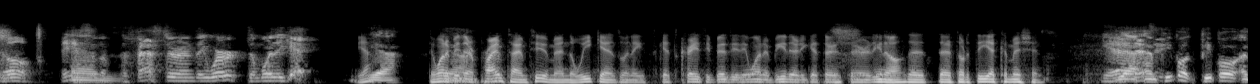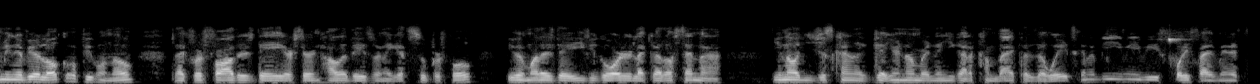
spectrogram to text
Oh, and, so the, the, faster they work, the more they get. Yeah. Yeah. They want to yeah. be there in prime time too, man. The weekends when it gets crazy busy, they want to be there to get their, their you know, their, their tortilla commission. Yeah, yeah, and people, people. I mean, if you're local, people know. Like for Father's Day or certain holidays when it gets super full, even Mother's Day, if you go order like a docena, you know, you just kind of get your number and then you got to come back because the wait's going to be maybe 45 minutes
